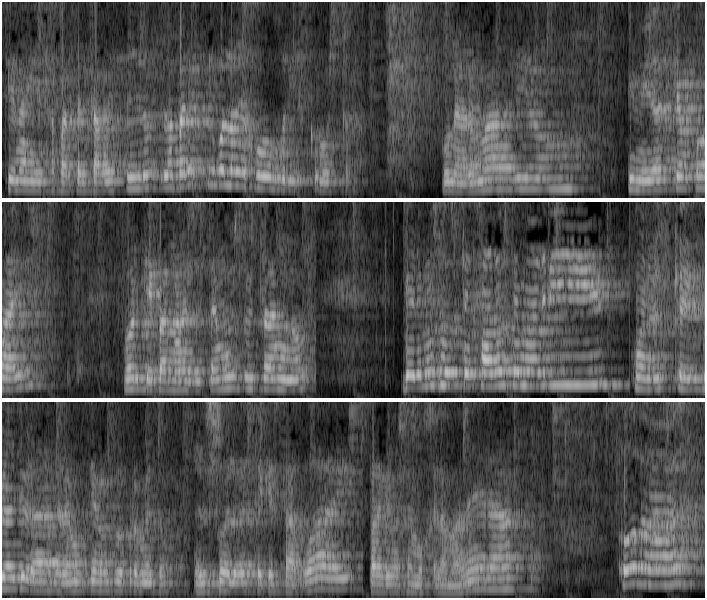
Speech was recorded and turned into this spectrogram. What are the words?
tiene ahí esa parte del cabecero. La pared igual la dejo gris como está. Un armario. Y mirad qué guay, porque cuando nos estemos duchando veremos los tejados de Madrid. Bueno, es que voy a llorar de la emoción, os lo prometo. El suelo este que está guay, para que no se moje la madera. ¡Hola!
